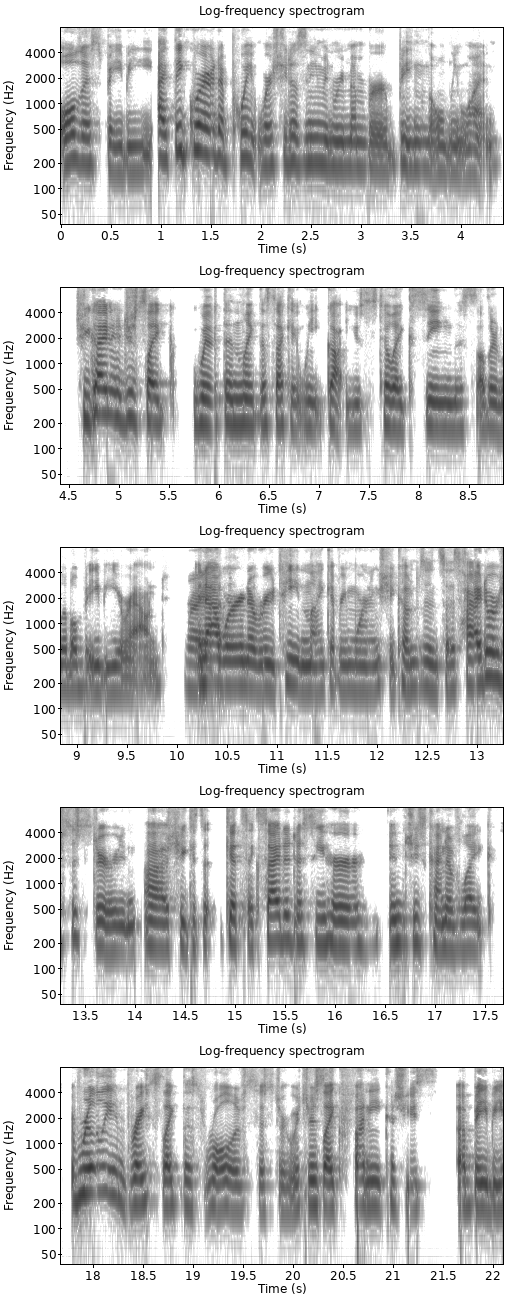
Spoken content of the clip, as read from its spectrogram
oldest baby i think we're at a point where she doesn't even remember being the only one she kind of just like within like the second week got used to like seeing this other little baby around right. and now we're in a routine like every morning she comes and says hi to her sister and uh, she gets gets excited to see her and she's kind of like really embraced like this role of sister which is like funny because she's a baby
